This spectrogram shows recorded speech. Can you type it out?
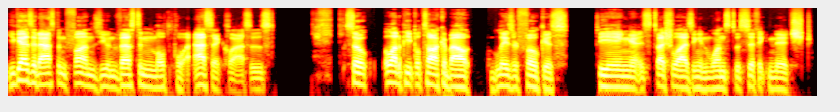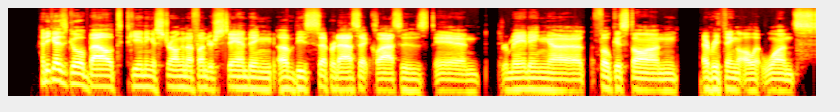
you guys at Aspen Funds, you invest in multiple asset classes. So a lot of people talk about laser focus being uh, specializing in one specific niche. How do you guys go about gaining a strong enough understanding of these separate asset classes and remaining uh, focused on everything all at once?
